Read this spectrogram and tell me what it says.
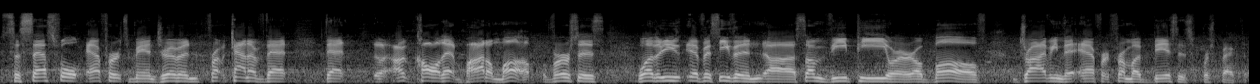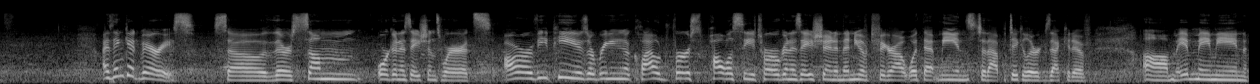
successful efforts being driven from kind of that, that uh, I call that bottom up versus whether you, if it's even uh, some VP or above driving the effort from a business perspective? I think it varies. So there's some organizations where it's our VPs are bringing a cloud first policy to our organization and then you have to figure out what that means to that particular executive. Um, it may mean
